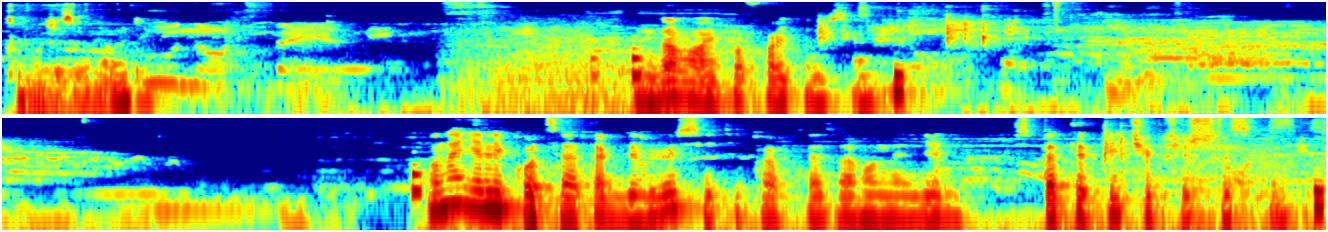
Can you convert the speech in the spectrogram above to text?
То може зламати? Ну давай, пофайтимся. Вона єліко це я так дивлюся, типа в те загони є. З п'яти тичок чи з шести.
